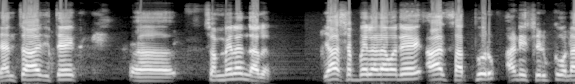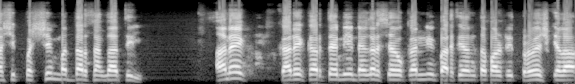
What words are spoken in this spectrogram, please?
यांचं आज इथे अं, संमेलन झालं. या संमेलनामध्ये आज सातपूर आणि सिडको नाशिक पश्चिम मतदारसंघातील अनेक कार्यकर्त्यांनी नगरसेवकांनी भारतीय जनता पार्टीत प्रवेश केला.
